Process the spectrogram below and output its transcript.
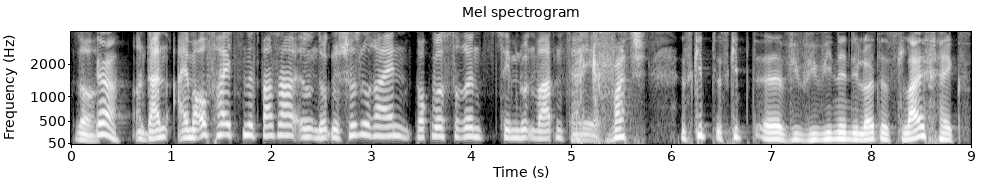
So. Ja. Und dann einmal aufheizen das Wasser, in irgendeine Schüssel rein, Bockwurst drin, 10 Minuten warten, fertig. Quatsch. Es gibt, es gibt, äh, wie, wie, wie nennen die Leute das? Lifehacks.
